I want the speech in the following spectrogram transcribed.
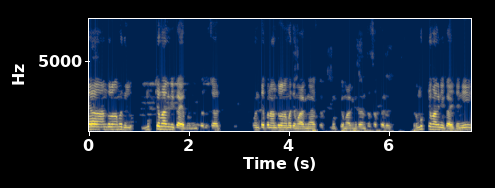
या आंदोलनामधील मुख्य मागणी काय म्हणून कोणत्या पण आंदोलनामध्ये मागण्या असतात मुख्य मागणी त्यांचा सबसेट तर मुख्य मागणी काय? त्यांनी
